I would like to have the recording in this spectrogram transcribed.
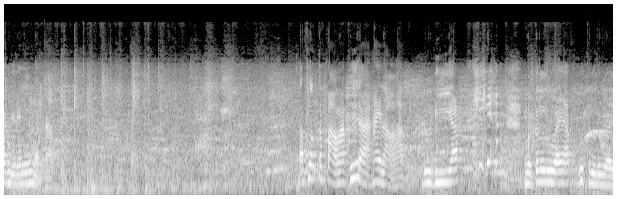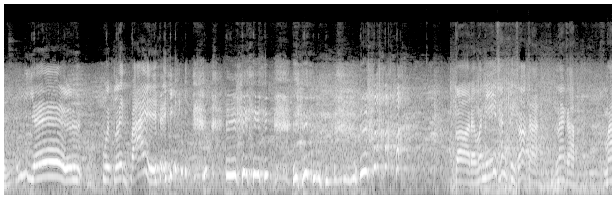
รณ์อยู่ในนี้หมดครับ เราพกกระเป๋ามาเพื่อให้เราครับ ดูดีครับ เหมือนคนรวยครับดูคนรวย เย้พูดเล่นไปก็เดี๋ยววันนี้ทั้งตีก็กะน่ากลับ มา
